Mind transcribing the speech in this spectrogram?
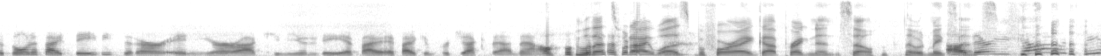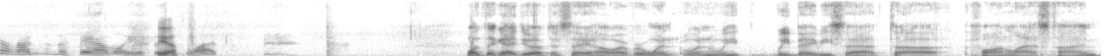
the bona fide babysitter in your uh, community. If I if I can project that now. Well, that's what I was before I got pregnant, so that would make Oh, sense. there you go. See, it runs in the family. It's in Yep. the blood. One thing I do have to say, however, when, when we, we babysat uh, Fawn last time,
